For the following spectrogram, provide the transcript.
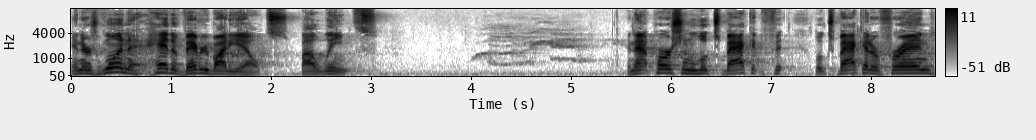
And there's one ahead of everybody else by lengths. And that person looks back at, looks back at her friend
